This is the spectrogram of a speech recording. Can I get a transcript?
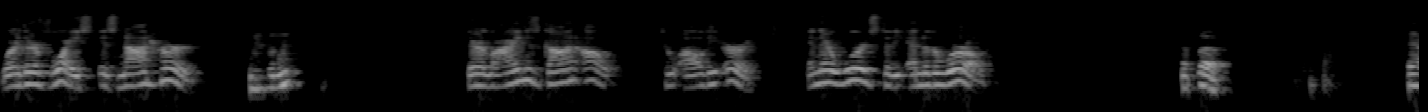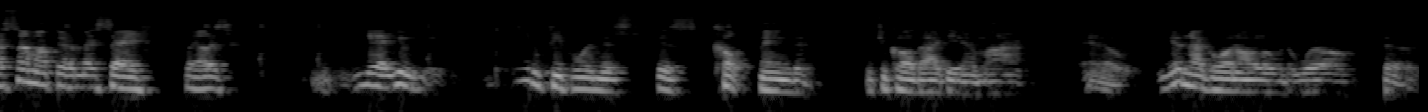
where their voice is not heard. Mhm. Their line is gone out through all the earth, and their words to the end of the world. But look, there are some out there that may say, well, it's yeah, you you people in this this cult thing that that you call the IDMR, you know, you're not going all over the world to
